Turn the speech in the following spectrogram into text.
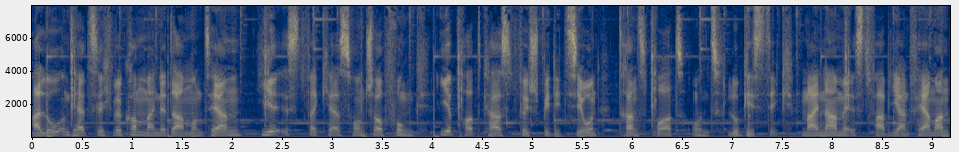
Hallo und herzlich willkommen, meine Damen und Herren. Hier ist Verkehrsrundschau Funk, Ihr Podcast für Spedition, Transport und Logistik. Mein Name ist Fabian Fährmann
